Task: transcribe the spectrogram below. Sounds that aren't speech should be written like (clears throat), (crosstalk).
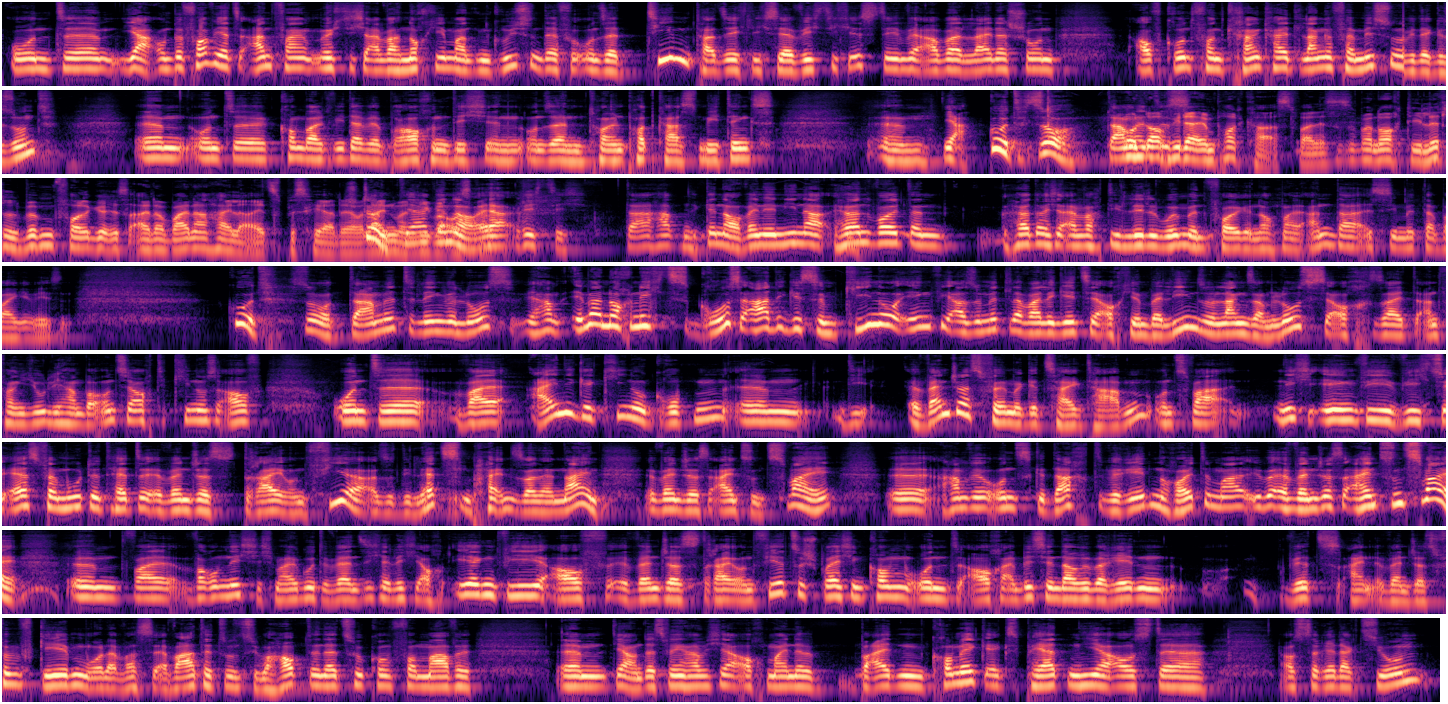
Und ähm, ja, und bevor wir jetzt anfangen, möchte ich einfach noch jemanden grüßen, der für unser Team tatsächlich sehr wichtig ist, den wir aber leider schon aufgrund von Krankheit lange vermissen, wieder gesund. Ähm, und äh, komm bald wieder. Wir brauchen dich in unseren tollen Podcast-Meetings. Ähm, ja, gut, so. Damit und auch wieder im Podcast, weil es ist immer noch, die Little Wim-Folge ist einer meiner Highlights bisher, der Stimmt, ja, genau, Ausgabe. ja, richtig. Da habt, genau, wenn ihr Nina hören wollt, dann hört euch einfach die Little Women Folge nochmal an, da ist sie mit dabei gewesen. Gut, so, damit legen wir los. Wir haben immer noch nichts Großartiges im Kino irgendwie. Also mittlerweile geht's ja auch hier in Berlin so langsam los. Ja auch seit Anfang Juli haben bei uns ja auch die Kinos auf. Und äh, weil einige Kinogruppen ähm, die Avengers-Filme gezeigt haben, und zwar nicht irgendwie, wie ich zuerst vermutet hätte, Avengers 3 und 4, also die letzten (laughs) beiden, sondern nein, Avengers 1 und 2, äh, haben wir uns gedacht, wir reden heute mal über Avengers 1 und 2. Ähm, weil, warum nicht? Ich meine, gut, wir werden sicherlich auch irgendwie auf Avengers 3 und 4 zu sprechen kommen und auch ein bisschen darüber reden, wird es ein Avengers 5 geben oder was erwartet uns überhaupt in der Zukunft von Marvel? Ähm, ja, und deswegen habe ich ja auch meine beiden Comic-Experten hier aus der, aus der Redaktion.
